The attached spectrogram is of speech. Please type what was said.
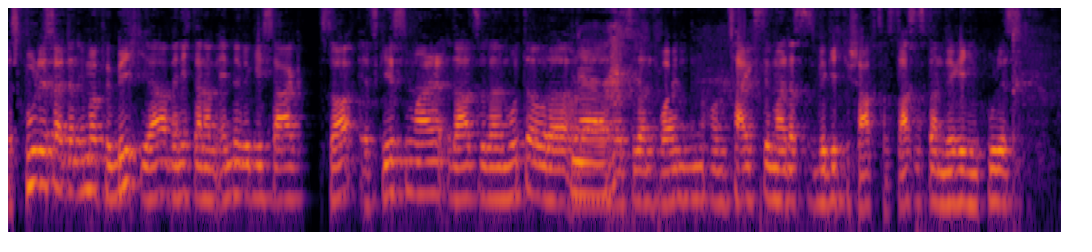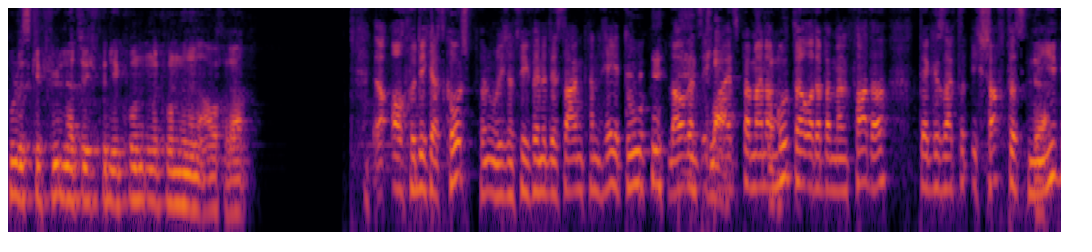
das Coole ist halt dann immer für mich, ja, wenn ich dann am Ende wirklich sage, so, jetzt gehst du mal da zu deiner Mutter oder, oder, Ja. oder zu deinen Freunden und zeigst dir mal, dass du es wirklich geschafft hast. Das ist dann wirklich ein cooles, cooles Gefühl natürlich für die Kunden und Kundinnen auch, ja. Ja, auch für dich als Coach, und ich natürlich, wenn du dir sagen kann, hey du, Laurenz, ich war jetzt bei meiner. Mutter oder bei meinem Vater, der gesagt hat, ich schaff das nie, Ja.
